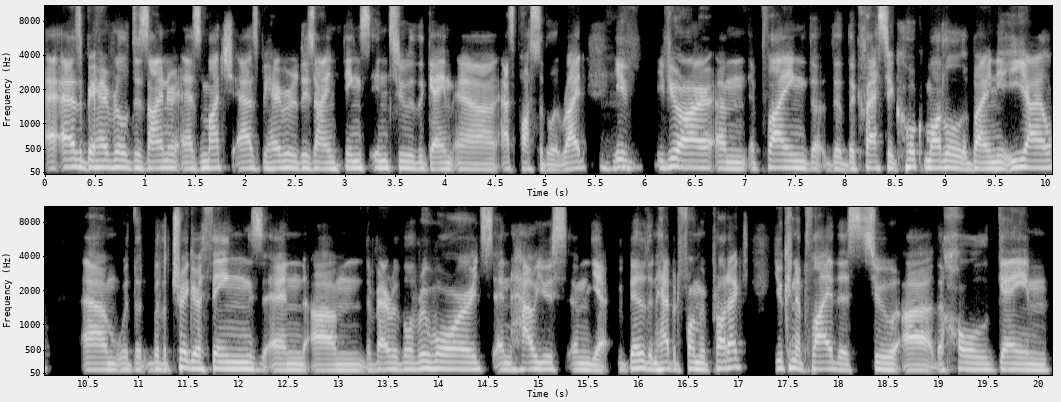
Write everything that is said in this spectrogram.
as a behavioral designer as much as behavioral design things into the game uh, as possible right mm-hmm. if if you are um, applying the, the, the classic hook model by Nir um, with the with the trigger things and um, the variable rewards and how you um, yeah build and habit forming product, you can apply this to uh, the whole game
